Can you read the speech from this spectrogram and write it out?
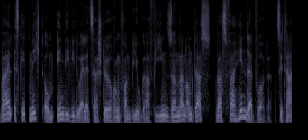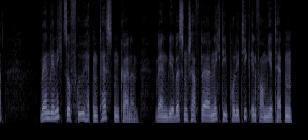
weil es geht nicht um individuelle Zerstörung von Biografien, sondern um das, was verhindert wurde. Zitat Wenn wir nicht so früh hätten testen können, wenn wir Wissenschaftler nicht die Politik informiert hätten,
